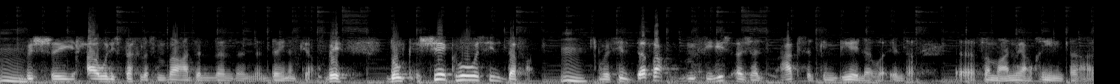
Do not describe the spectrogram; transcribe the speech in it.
باش يحاول يستخلص من بعد الدين نتاعو. باهي. donc الشيك هو وسيلة دفع. وسيلة دفع ما فيهش أجل عكس الكمبياله وإلا. فما انواع اخرين نتاع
